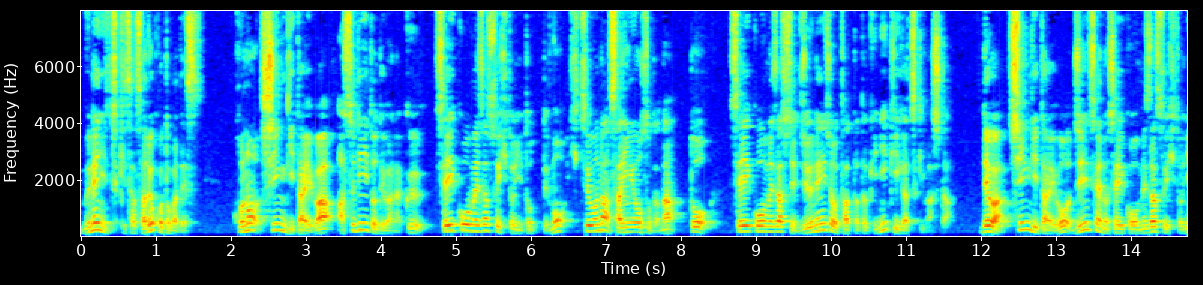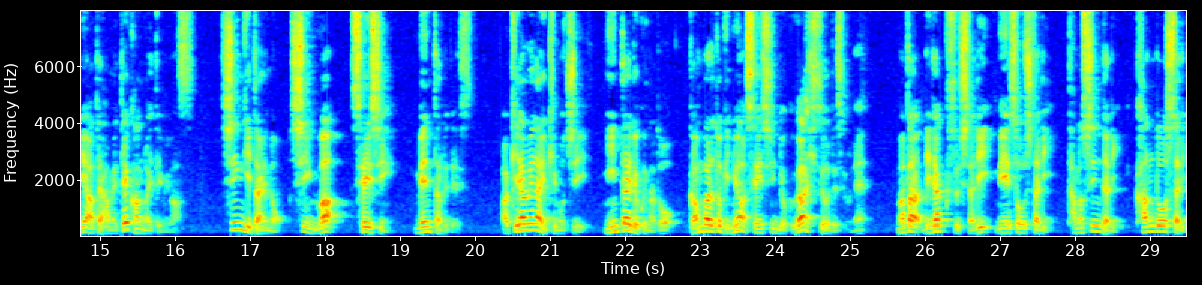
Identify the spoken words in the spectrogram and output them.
胸に突き刺さる言葉です。この心技体はアスリートではなく成功を目指す人にとっても必要な3要素だなと成功を目指して10年以上経った時に気がつきました。では、心技体を人生の成功を目指す人に当てはめて考えてみます。心技体の心は精神、メンタルです。諦めない気持ち、忍耐力など、頑張る時には精神力が必要ですよね。また、リラックスしたり、瞑想したり、楽しんだり、感動したり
